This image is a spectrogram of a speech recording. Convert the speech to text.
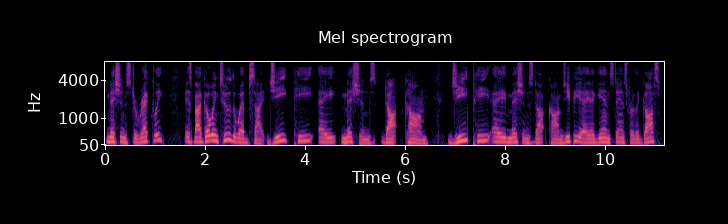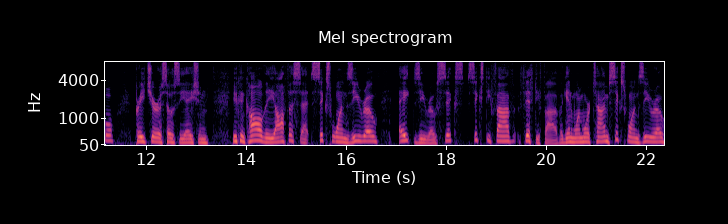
Missions directly is by going to the website gpamissions.com. gpamissions.com. GPA, again, stands for the Gospel Preacher Association. You can call the office at 610 806 6555. Again, one more time 610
